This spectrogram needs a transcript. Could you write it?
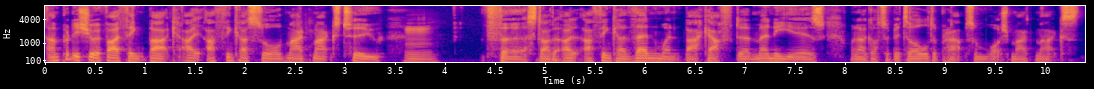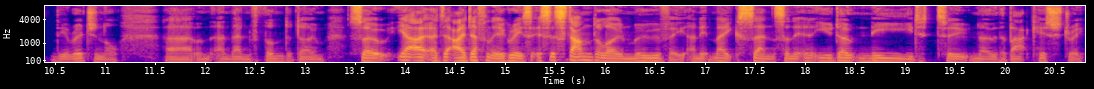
I'm pretty sure if I think back, I, I think I saw Mad Max two. Hmm first. I, I, I, think I then went back after many years when I got a bit older, perhaps, and watched Mad Max the original, uh, and, and, then Thunderdome. So yeah, I, I definitely agree. It's, it's, a standalone movie, and it makes sense, and it, you don't need to know the back history.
